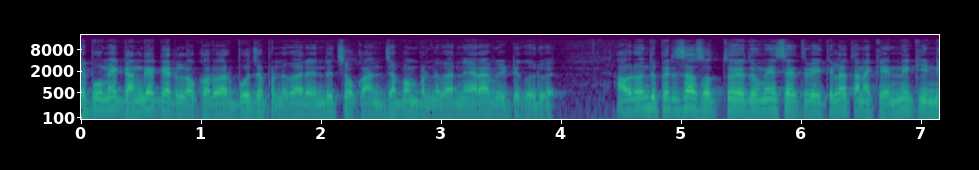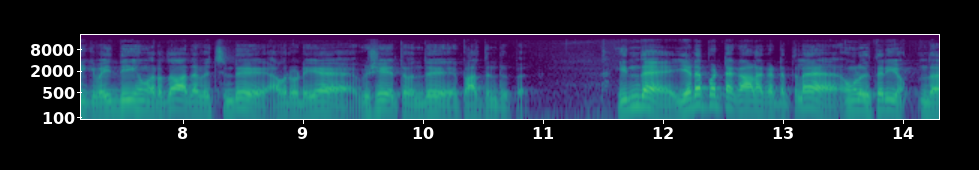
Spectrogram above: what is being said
எப்போவுமே கங்கை கேரில் உட்காருவார் பூஜை பண்ணுவார் எந்திரிச்சு உட்காந்து ஜபம் பண்ணுவார் நேராக வீட்டுக்கு வருவார். அவர் வந்து பெருசாக சொத்து எதுவுமே சேர்த்து வைக்கல தனக்கு என்னைக்கு இன்றைக்கி வைத்தீகம் வருதோ அதை வச்சுட்டு அவருடைய விஷயத்தை வந்து பார்த்துட்டு இருப்பார். இந்த இடப்பட்ட காலகட்டத்தில் உங்களுக்கு தெரியும் இந்த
